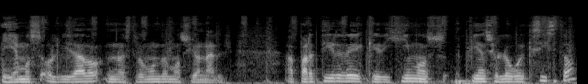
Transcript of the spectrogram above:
y hemos olvidado nuestro mundo emocional. A partir de que dijimos pienso y luego existo,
